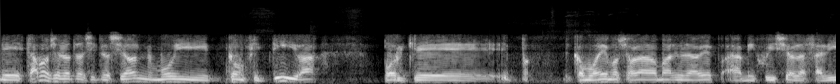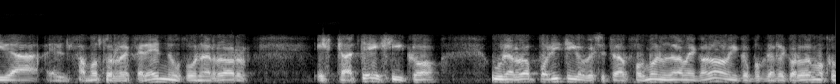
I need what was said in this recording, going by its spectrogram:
eh, estamos en otra situación muy conflictiva porque como hemos hablado más de una vez, a mi juicio la salida, el famoso referéndum fue un error estratégico, un error político que se transformó en un drama económico, porque recordemos que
